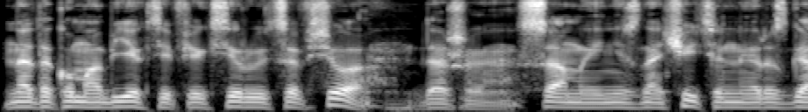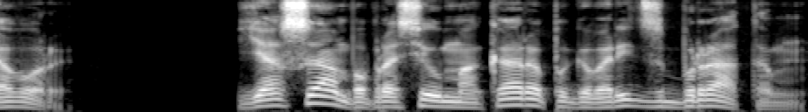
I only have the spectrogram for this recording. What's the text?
на таком объекте фиксируется все, даже самые незначительные разговоры. Я сам попросил Макара поговорить с братом.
